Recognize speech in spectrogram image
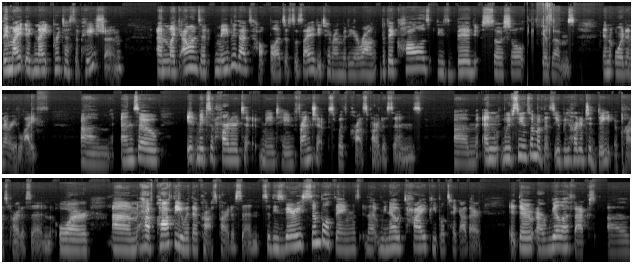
They might ignite participation. And like Alan said, maybe that's helpful as a society to remedy a wrong, but they cause these big social schisms in ordinary life. Um, and so it makes it harder to maintain friendships with cross partisans. Um, and we've seen some of this. It'd be harder to date a cross partisan or um, have coffee with a cross partisan. So these very simple things that we know tie people together. It, there are real effects of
